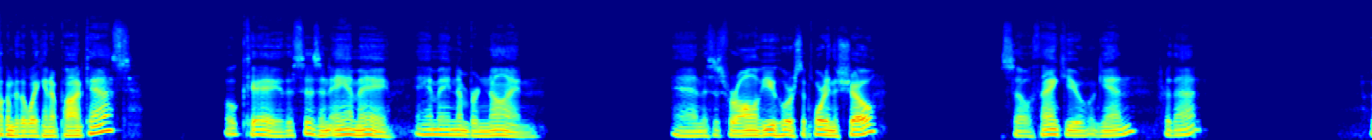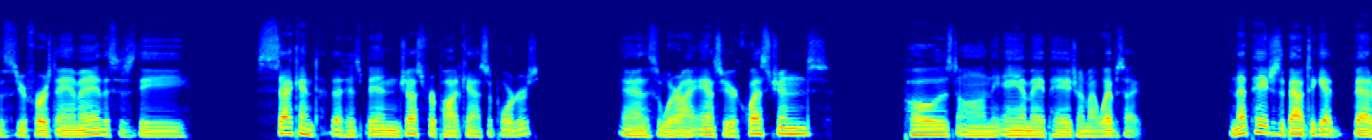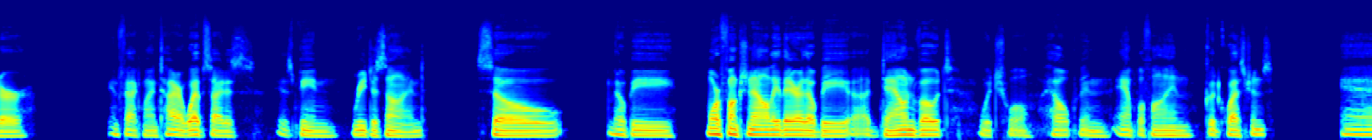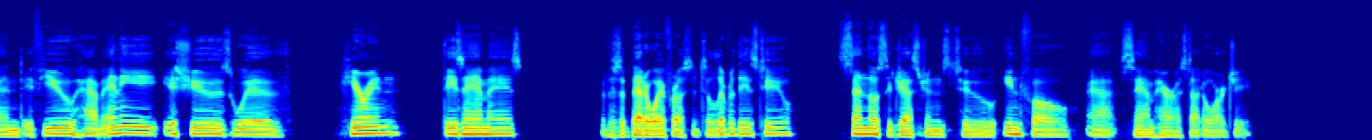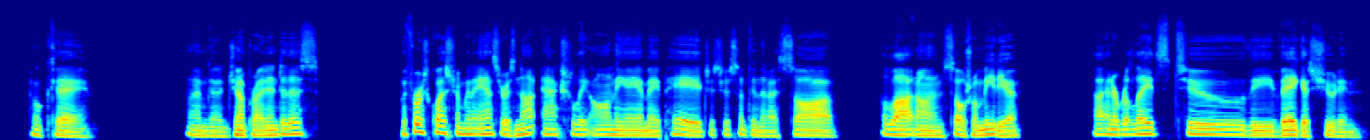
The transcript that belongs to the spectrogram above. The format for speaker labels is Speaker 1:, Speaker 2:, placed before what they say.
Speaker 1: Welcome to the Waking Up Podcast. Okay, this is an AMA, AMA number nine. And this is for all of you who are supporting the show. So thank you again for that. This is your first AMA. This is the second that has been just for podcast supporters. And this is where I answer your questions posed on the AMA page on my website. And that page is about to get better. In fact, my entire website is, is being redesigned. So there'll be more functionality there. There'll be a downvote, which will help in amplifying good questions. And if you have any issues with hearing these AMAs, if there's a better way for us to deliver these to you, send those suggestions to info at samharris.org. Okay, I'm going to jump right into this. The first question I'm going to answer is not actually on the AMA page, it's just something that I saw a lot on social media, uh, and it relates to the Vegas shooting.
